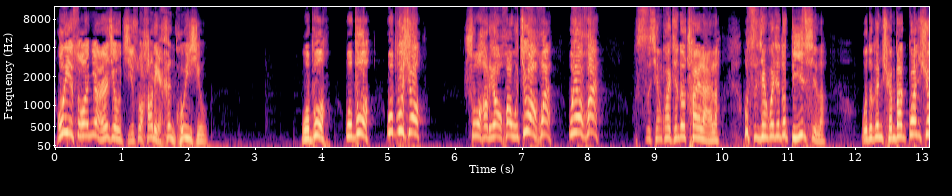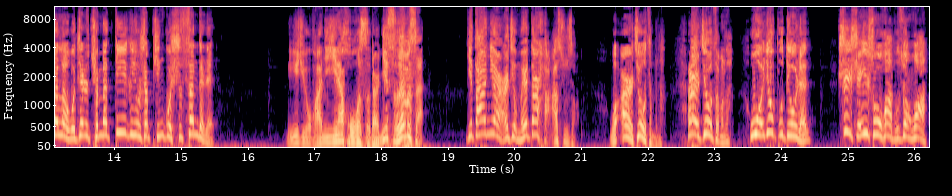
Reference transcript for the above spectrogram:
我一说你二舅技术好得很，可以修。我不，我不，我不修。说好了要换，我就要换，我要换。四千块钱都揣来了，我四千块钱都比起了，我都跟全班官宣了，我将是全班第一个用上苹果十三的人。一句话，你今天合适点，你是不是？你打你二舅没点哈叔叔？我二舅怎么了？二舅怎么了？我又不丢人，是谁说话不算话？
